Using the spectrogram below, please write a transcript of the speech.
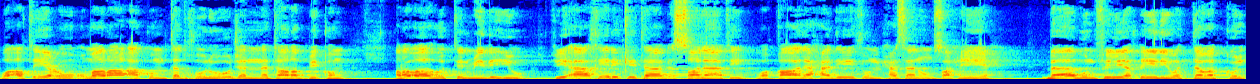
وأطيعوا أمراءكم تدخلوا جنة ربكم. رواه الترمذي في آخر كتاب الصلاة وقال حديث حسن صحيح. باب في اليقين والتوكل.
